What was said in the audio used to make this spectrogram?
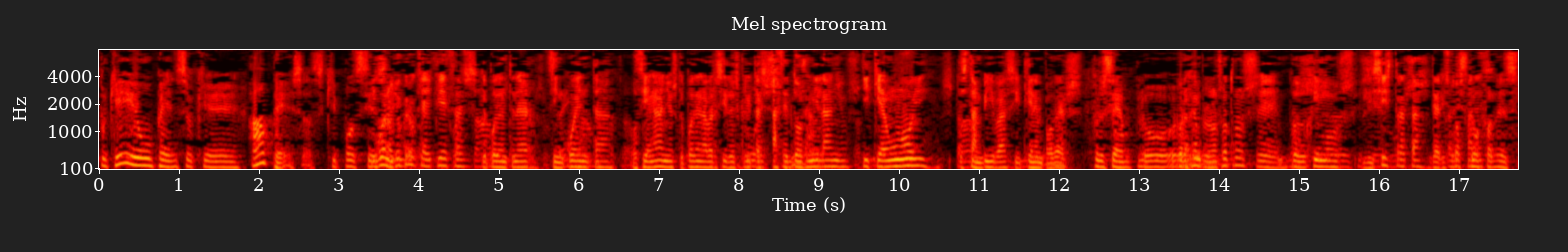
Porque yo pienso que hay piezas que Y bueno, yo creo que hay piezas que pueden tener 50 o 100 años, que pueden haber sido escritas hace 2000 años y que aún hoy están vivas y tienen poder. Por ejemplo, Por ejemplo nosotros eh, produjimos Lisístrata de Aristófanes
